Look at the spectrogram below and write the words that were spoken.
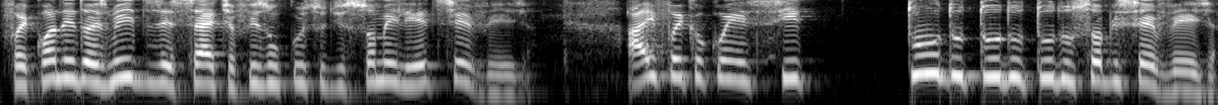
Foi quando em 2017 eu fiz um curso de sommelier de cerveja. Aí foi que eu conheci tudo, tudo, tudo sobre cerveja,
